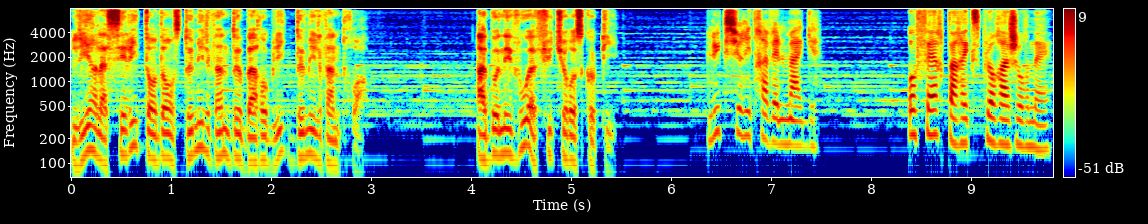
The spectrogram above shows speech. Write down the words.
Lire la série Tendance 2022-2023. Abonnez-vous à Futuroscopie. Luxury Travel Mag. Offert par Explora Journée.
